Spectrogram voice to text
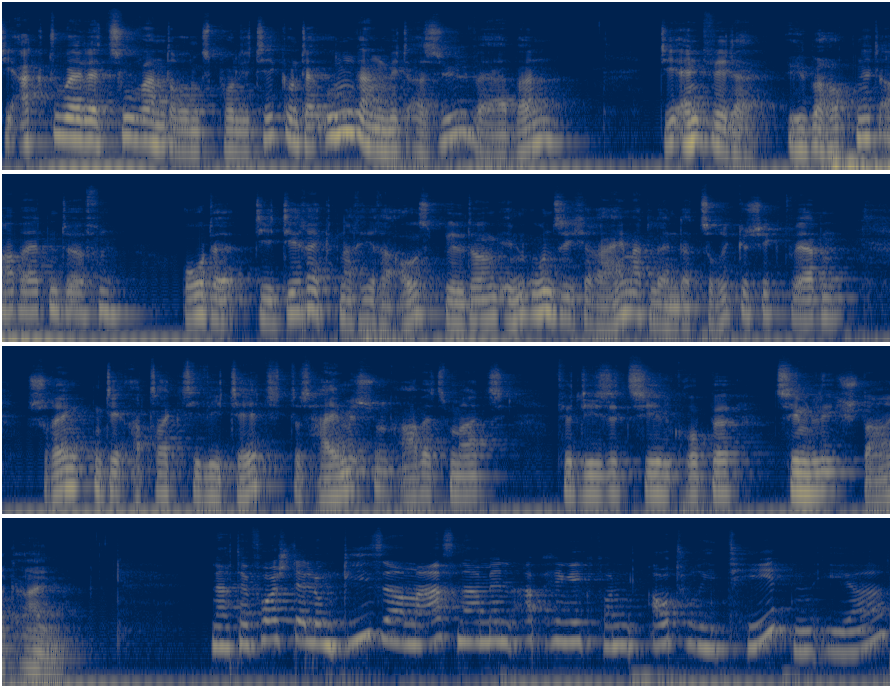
Die aktuelle Zuwanderungspolitik und der Umgang mit Asylwerbern, die entweder überhaupt nicht arbeiten dürfen oder die direkt nach ihrer Ausbildung in unsichere Heimatländer zurückgeschickt werden, schränken die Attraktivität des heimischen Arbeitsmarkts für diese Zielgruppe ziemlich stark ein. Nach der Vorstellung dieser Maßnahmen abhängig von Autoritäten eher,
